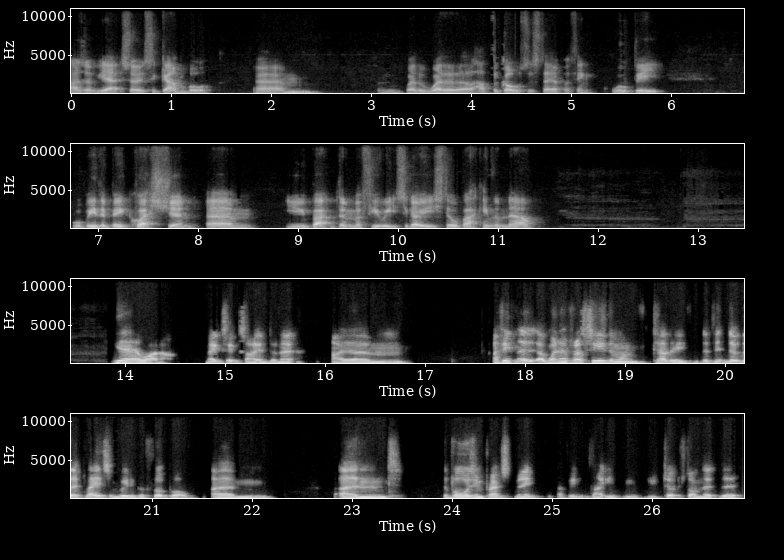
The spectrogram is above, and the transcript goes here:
as of yet. So it's a gamble. Um, and whether whether they'll have the goals to stay up, I think will be will be the big question. Um, you backed them a few weeks ago. Are you still backing them now? Yeah, why not? Makes it exciting, doesn't it? I um, I think that whenever I see them on telly, I think that they play some really good football. Um, and they've always impressed me. I think, like you, you, you touched on that, the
